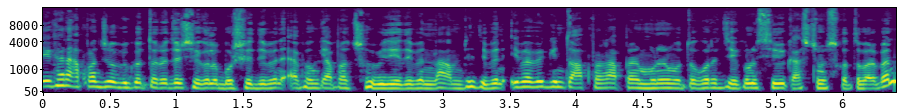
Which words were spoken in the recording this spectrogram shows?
এখানে আপনার যে অভিজ্ঞতা রয়েছে সেগুলো বসিয়ে দেবেন এবং কি আপনার ছবি দিয়ে দেবেন, নাম দিয়ে দেবেন। এভাবে কিন্তু আপনারা আপনার মনের মতো করে যে কোনো সিভি কাস্টমাইজ করতে পারবেন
